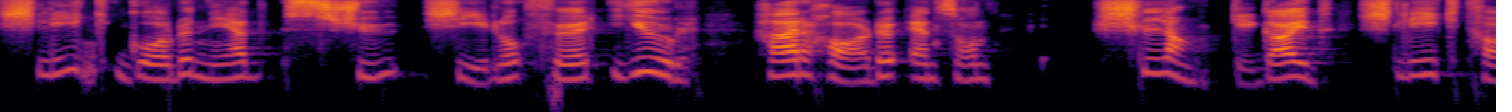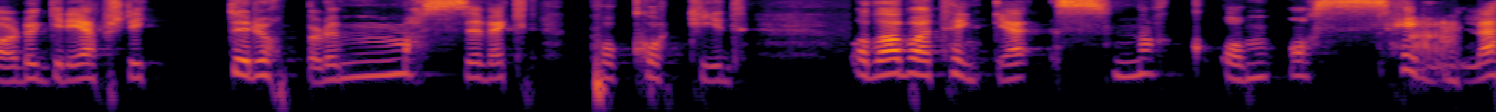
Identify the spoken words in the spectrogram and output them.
Slik går du ned sju kilo før jul. Her har du en sånn slankeguide. Slik tar du grep, slik dropper du masse vekt på kort tid. Og da bare tenker jeg, snakk om å selge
